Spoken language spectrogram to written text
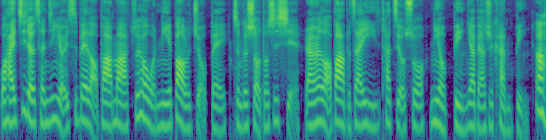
我还记得曾经有一次被老爸骂，最后我捏爆了酒杯，整个手都是血。然而老爸不在意，他只有说你有病，要不要去看病啊？哦，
